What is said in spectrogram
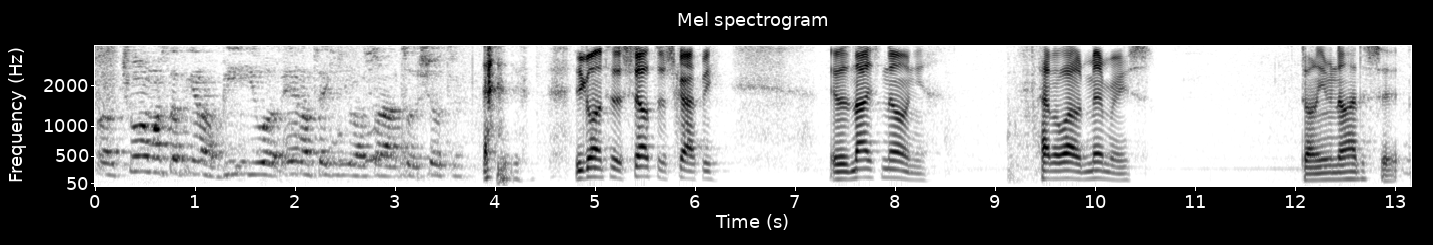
Bro, chewing my stuff again, I'm beating you up, and I'm taking you outside to a shelter. You going to the shelter, Scrappy? It was nice knowing you. Had a lot of memories. Don't even know how to sit.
